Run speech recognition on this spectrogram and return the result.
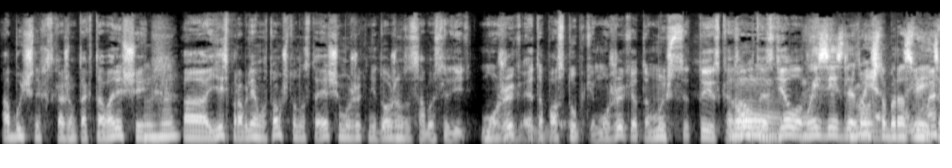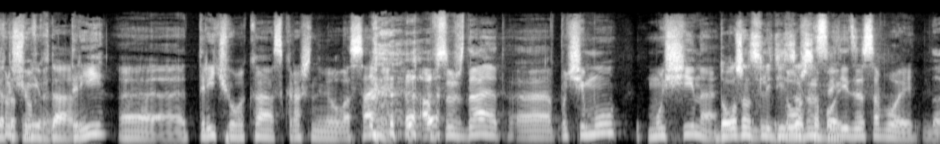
обычных, скажем так, товарищей, э, есть проблема в том, что настоящий мужик не должен за собой следить. Мужик — это поступки, мужик — это мышцы. Ты сказал, Ну, ты сделал. Мы здесь для того, Внимание, чтобы развеять этот «Хрущевка». миф, да. Три, э, три чувака с крашенными волосами обсуждают, э, почему мужчина Должен следить за должен собой. следить за собой. Да.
